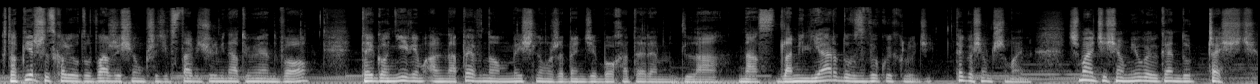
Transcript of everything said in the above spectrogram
Kto pierwszy z Hollywood odważy się przeciwstawić Illuminatium NWO, tego nie wiem, ale na pewno myślę, że będzie bohaterem dla nas, dla miliardów zwykłych ludzi. Tego się trzymajmy. Trzymajcie się, miłego weekendu, cześć!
